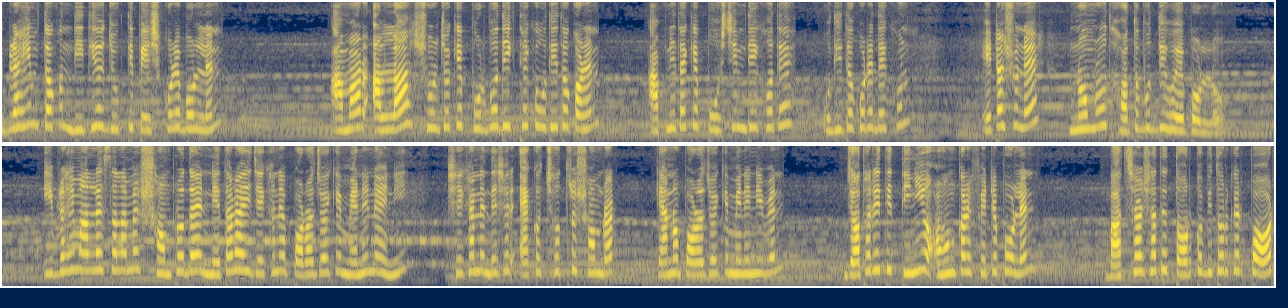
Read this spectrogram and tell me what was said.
ইব্রাহিম তখন দ্বিতীয় যুক্তি পেশ করে বললেন, আমার আল্লাহ সূর্যকে পূর্ব দিক থেকে উদিত করেন। আপনি তাকে পশ্চিম দিক হতে উদিত করে দেখুন। এটা শুনে নমরুদ হতবুদ্ধি হয়ে পড়ল। ইব্রাহিম আল্লাহ সাল্লামের সম্প্রদায়ের নেতারাই যেখানে পরাজয়কে মেনে নেয়নি, সেখানে দেশের একচ্ছত্র সম্রাট কেন পরাজয়কে মেনে নেবেন? যথারীতি তিনিও অহংকারে ফেটে পড়লেন। বাদশার সাথে তর্ক বিতর্কের পর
